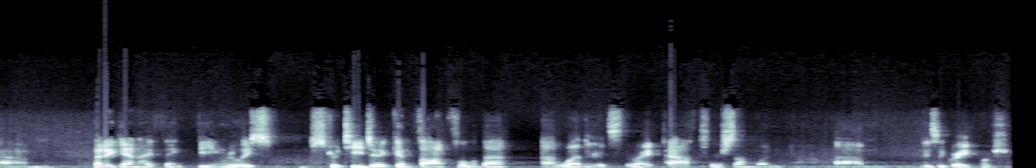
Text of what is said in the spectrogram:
Um, but again, I think being really strategic and thoughtful about whether it's the right path for someone um, is a great push.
